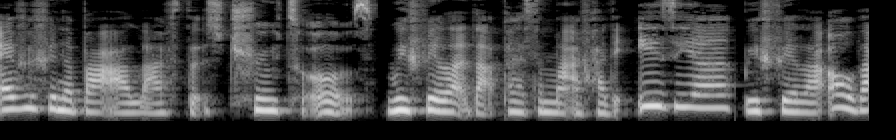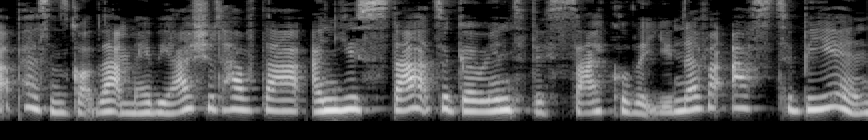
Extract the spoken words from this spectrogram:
everything about our lives that's true to us. We feel like that person might have had it easier. We feel like, oh, that person's got that. Maybe I should have that. And you start to go into this cycle that you never asked to be in.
